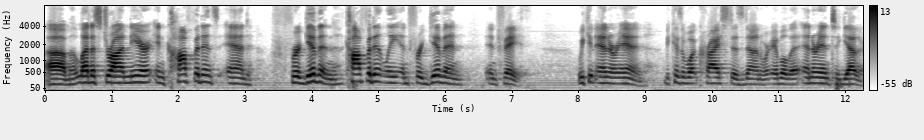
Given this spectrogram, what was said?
um, let us draw near in confidence and forgiven, confidently and forgiven in faith. We can enter in. Because of what Christ has done, we're able to enter in together.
